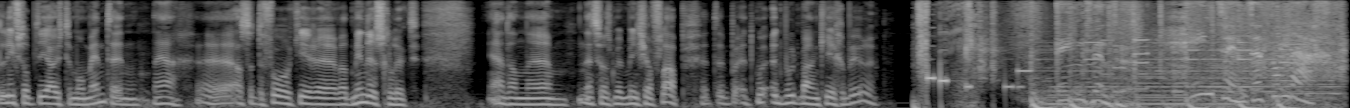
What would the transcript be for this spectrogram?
liefst op de juiste momenten. En nou ja, als het de vorige keer wat minder is gelukt, ja, dan net zoals met Michel Flap. Het, het, het moet maar een keer gebeuren. 120. 120 vandaag.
